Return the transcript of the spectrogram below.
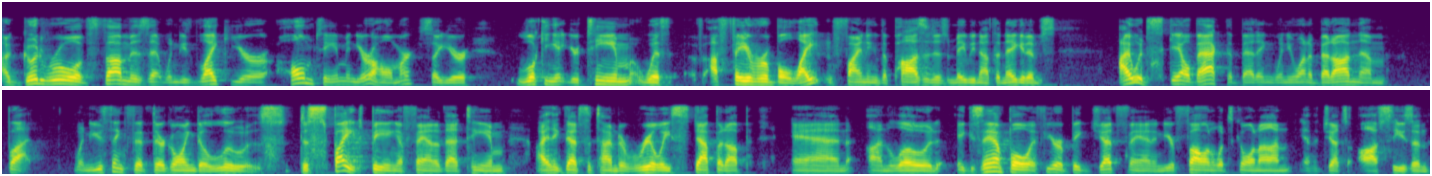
a good rule of thumb is that when you like your home team and you're a homer, so you're looking at your team with a favorable light and finding the positives, maybe not the negatives. I would scale back the betting when you want to bet on them, but when you think that they're going to lose, despite being a fan of that team, I think that's the time to really step it up and unload. Example, if you're a big Jet fan and you're following what's going on in the Jets off season,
